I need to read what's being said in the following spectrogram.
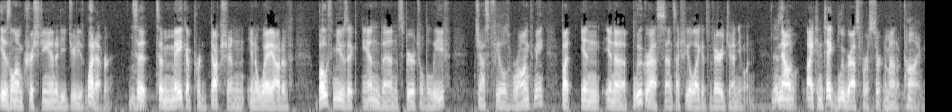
Islam, Christianity, Judaism, whatever. to mm-hmm. to make a production in a way out of both music and then spiritual belief just feels wrong to me. But in in a bluegrass sense, I feel like it's very genuine. That's now cool. I can take bluegrass for a certain amount of time.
